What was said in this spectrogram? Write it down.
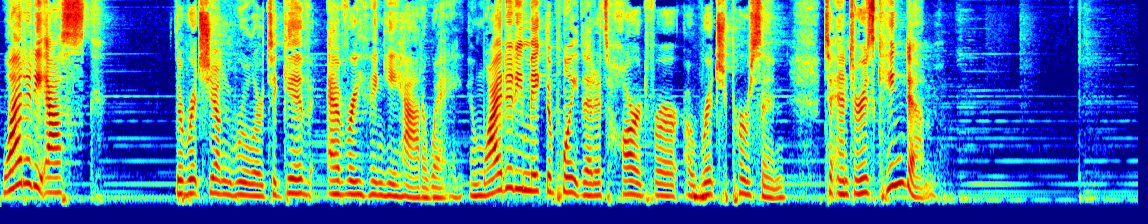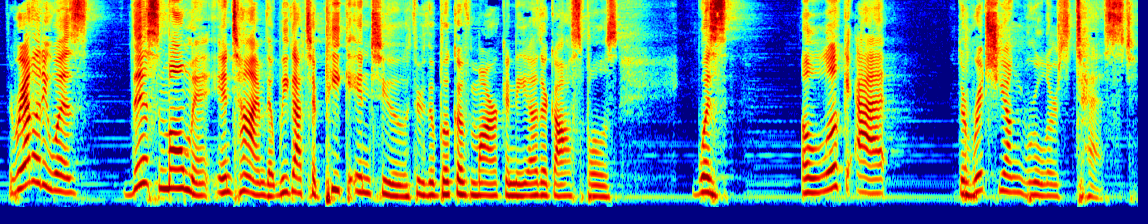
why did he ask the rich young ruler to give everything he had away? And why did he make the point that it's hard for a rich person to enter his kingdom? The reality was, this moment in time that we got to peek into through the book of Mark and the other gospels was a look at the rich young ruler's test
